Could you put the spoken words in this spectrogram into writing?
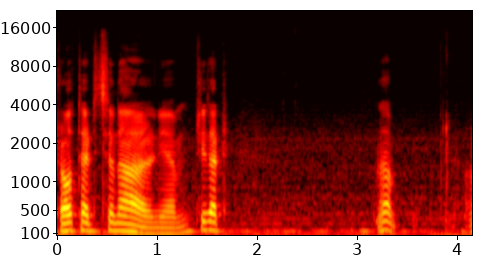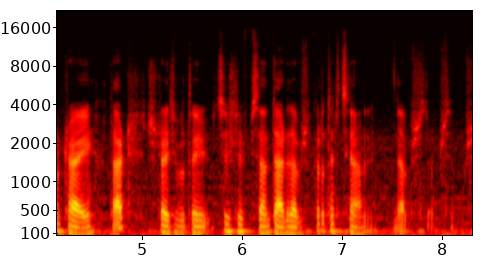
Protekcjonalnie. Czyli tak... No... Okej, tak? Czekajcie, bo tutaj coś źle wpisałem. Tak, dobrze, protekcjonalnie. Dobrze, dobrze, dobrze.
